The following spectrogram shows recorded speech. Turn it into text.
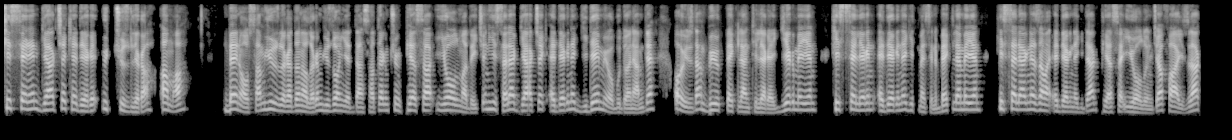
Hissenin gerçek ederi 300 lira ama ben olsam 100 liradan alırım, 117'den satarım. Çünkü piyasa iyi olmadığı için hisseler gerçek ederine gidemiyor bu dönemde. O yüzden büyük beklentilere girmeyin. Hisselerin ederine gitmesini beklemeyin. Hisseler ne zaman ederine gider? Piyasa iyi olunca faizler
